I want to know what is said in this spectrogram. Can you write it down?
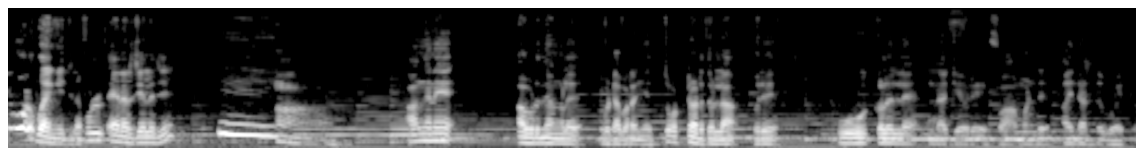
ഇപ്പോൾ കുഴങ്ങിയിട്ടില്ല ഫുൾ എനർജി അല്ലേ? അങ്ങനെ അവിടുന്ന് ഞങ്ങൾ ഇവിടെ പറഞ്ഞ് തൊട്ടടുത്തുള്ള ഒരു പൂക്കളെല്ലാം ഉണ്ടാക്കിയ ഒരു ഫാം ഉണ്ട് അതിന്റെ അടുത്ത് പോയത്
